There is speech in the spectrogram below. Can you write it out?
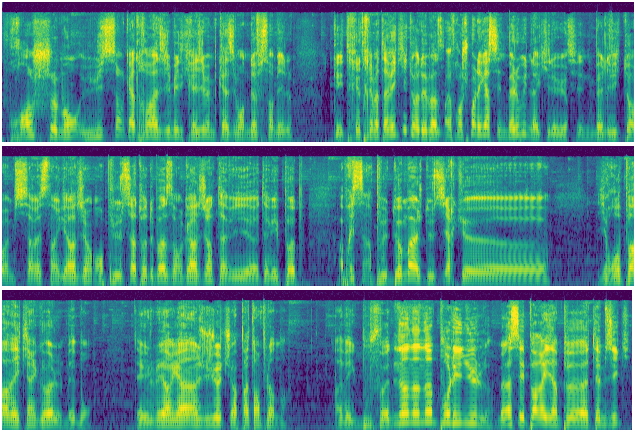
Franchement, 890 000 crédits, même quasiment 900 000. T'es très très bien. T'avais qui toi de base Franchement, les gars, c'est une belle win là qu'il a eu. C'est une belle victoire, même si ça reste un gardien. En plus, ça, toi de base, en gardien, t'avais euh, avais Pop. Après, c'est un peu dommage de se dire que. Euh, il repart avec un goal, mais bon. T'as eu le meilleur gardien du jeu, tu vas pas t'en plaindre. Avec Bouffon. Non, non, non, pour les nuls. Mais là, c'est pareil un peu, euh, Temzik.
